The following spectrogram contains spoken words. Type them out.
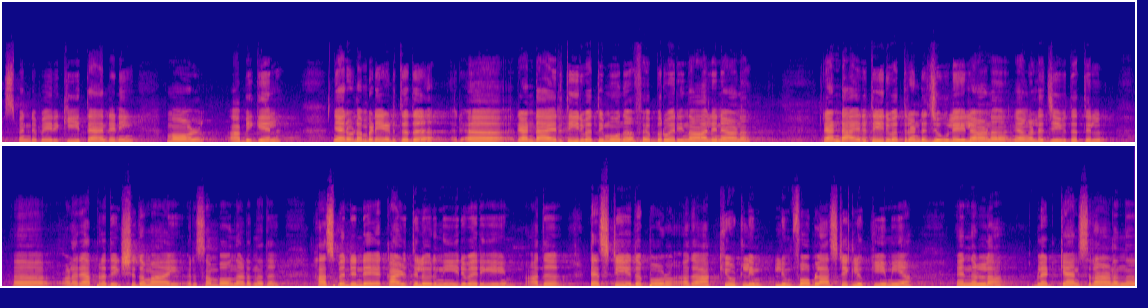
ഹസ്ബൻഡിന്റെ പേര് കീത്ത് ആന്റണി മോൾ അബിഗേൽ. ഞാൻ ഉടമ്പടി എടുത്തത് രണ്ടായിരത്തി ഇരുപത്തി മൂന്ന് ഫെബ്രുവരി നാലിനാണ്. രണ്ടായിരത്തി ഇരുപത്തിരണ്ട് ജൂലൈയിലാണ് ഞങ്ങളുടെ ജീവിതത്തിൽ വളരെ അപ്രതീക്ഷിതമായി ഒരു സംഭവം നടന്നത്. ഹസ്ബൻഡിന്റെ കഴുത്തിൽ ഒരു നീര് വരികയും അത് ടെസ്റ്റ് ചെയ്തപ്പോൾ അത് അക്യൂട്ട് ലിം ലിംഫോബ്ലാസ്റ്റിക് ലുക്കീമിയ എന്നുള്ള ബ്ലഡ് ക്യാൻസർ ആണെന്ന്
